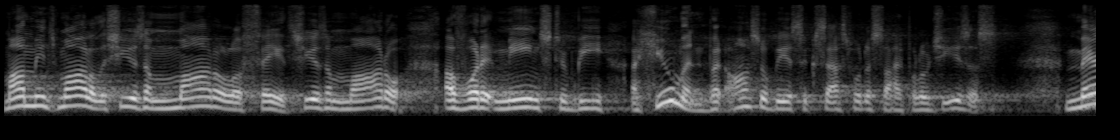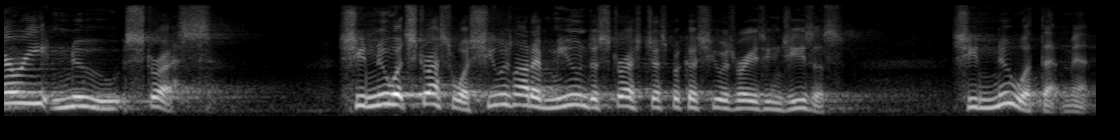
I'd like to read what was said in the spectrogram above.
Mom means model, that she is a model of faith. She is a model of what it means to be a human, but also be a successful disciple of Jesus. Mary knew stress. She knew what stress was. She was not immune to stress just because she was raising Jesus. She knew what that meant.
